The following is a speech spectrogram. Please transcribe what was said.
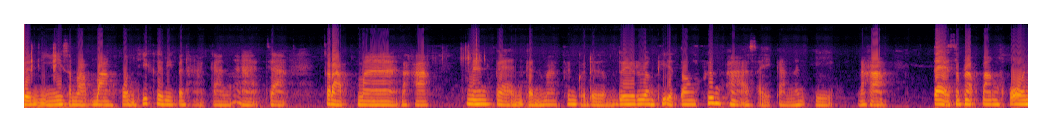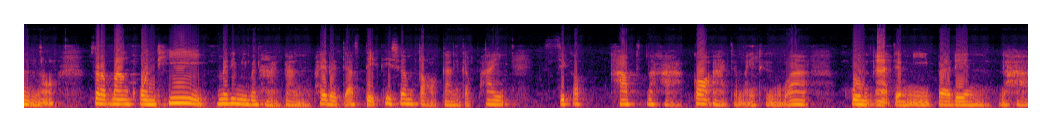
ดือนนี้สำหรับบางคนที่เคยมีปัญหากันอาจจะกลับมานะคะแน่นแฟนกันมากขึ้นกว่าเดิม ด้วยเรื่องที่จะต้องพึ่งพาอาศัยกันนั่นเองนะคะ แต่สำหรับบางคนเนาะสำหรับบางคนที่ไม่ได้มีปัญหากันไพ่เดอะจัสติกที่เชื่อมต่อกันกับไพ่ซิกคัพนะคะ ก็อาจจะหมายถึงว่าคุณอาจจะมีประเด็นนะคะ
